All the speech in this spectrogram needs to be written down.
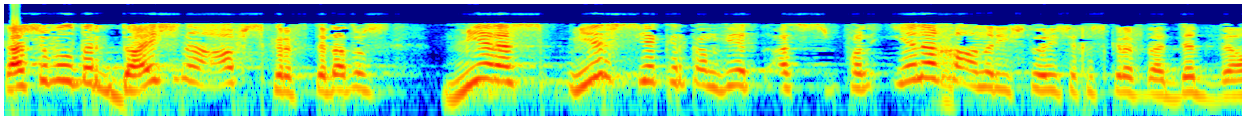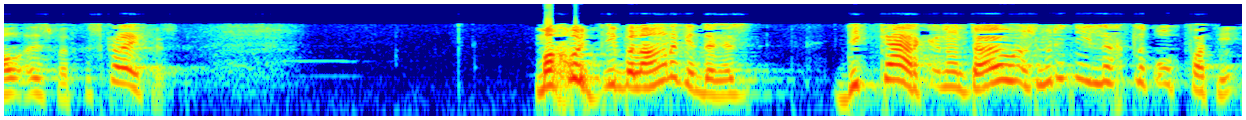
daar's soveel der duisende afskrifte dat ons meer as meer seker kan weet as van enige ander historiese geskrif dat dit wel is wat geskryf is. Maar goed, die belangrike ding is die kerk en onthou ons moet dit nie ligtelik opvat nie.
